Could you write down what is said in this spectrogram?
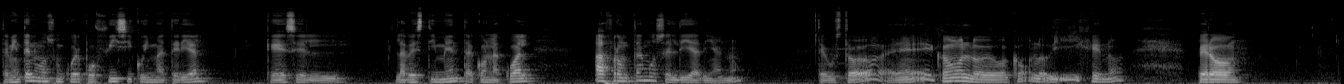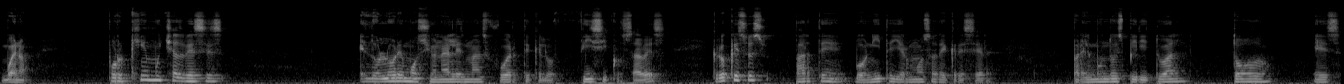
también tenemos un cuerpo físico y material, que es el, la vestimenta con la cual afrontamos el día a día, ¿no? ¿Te gustó? ¿Eh? ¿Cómo lo, cómo lo dije, no? Pero, bueno, ¿por qué muchas veces el dolor emocional es más fuerte que lo físico, ¿sabes? Creo que eso es parte bonita y hermosa de crecer. Para el mundo espiritual, todo es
